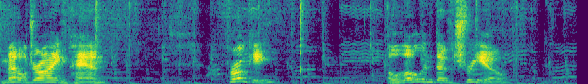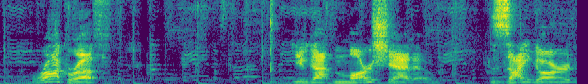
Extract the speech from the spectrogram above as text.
Metal Frying Pan, Froakie, a Alolan Dugtrio, Rockruff, you've got Marshadow, Zygarde,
